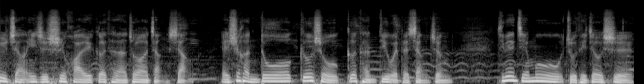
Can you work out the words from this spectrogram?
曲奖一直是华语歌坛的重要奖项，也是很多歌手歌坛地位的象征。今天节目主题就是。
